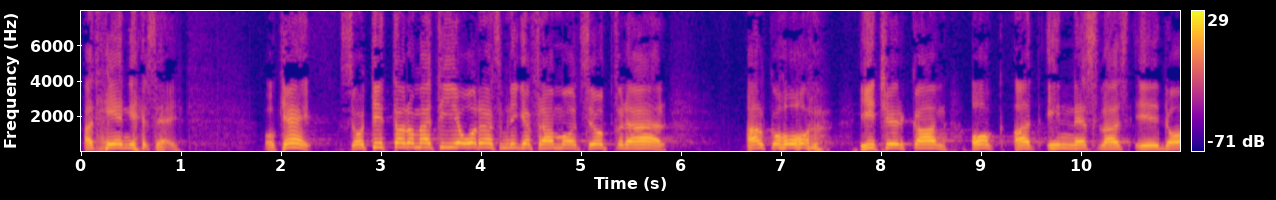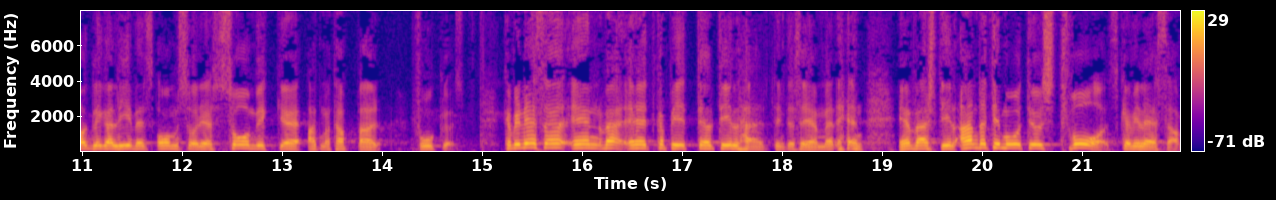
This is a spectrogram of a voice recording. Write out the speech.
att hänge sig. Okej, okay. så titta de här tio åren som ligger framåt, se upp för det här. Alkohol i kyrkan och att innästlas i dagliga livets omsorger så mycket att man tappar fokus. Kan vi läsa en, ett kapitel till här, tänkte jag säga, men en, en vers till. Andra Timoteus 2 ska vi läsa.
